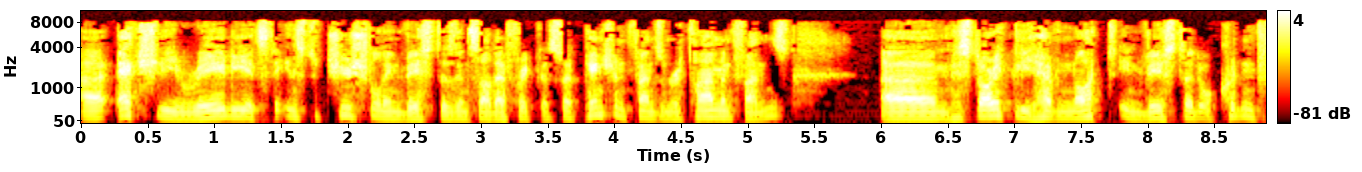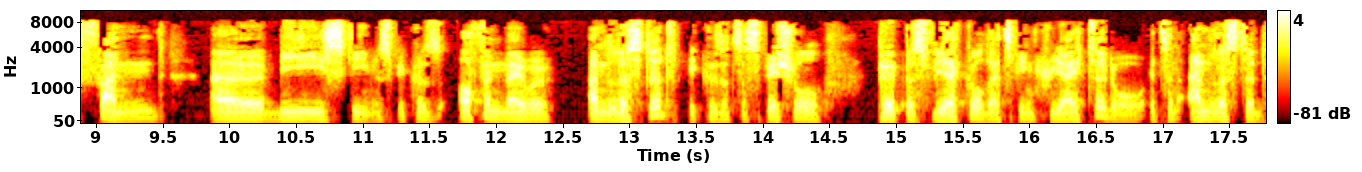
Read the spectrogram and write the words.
uh, actually really it's the institutional investors in South Africa. So pension funds and retirement funds um, historically have not invested or couldn't fund uh, BE schemes because often they were unlisted because it's a special purpose vehicle that's been created or it's an unlisted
